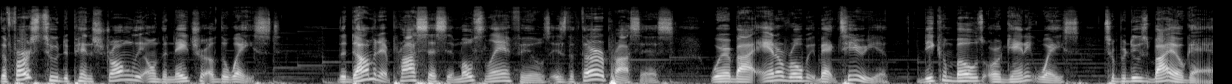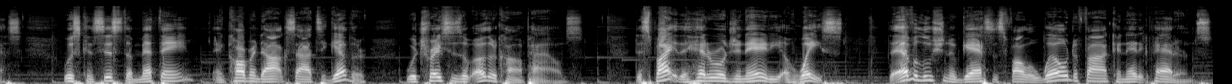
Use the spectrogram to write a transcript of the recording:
The first two depend strongly on the nature of the waste. The dominant process in most landfills is the third process, whereby anaerobic bacteria decompose organic waste to produce biogas, which consists of methane and carbon dioxide together with traces of other compounds. Despite the heterogeneity of waste, the evolution of gases follow well defined kinetic patterns.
